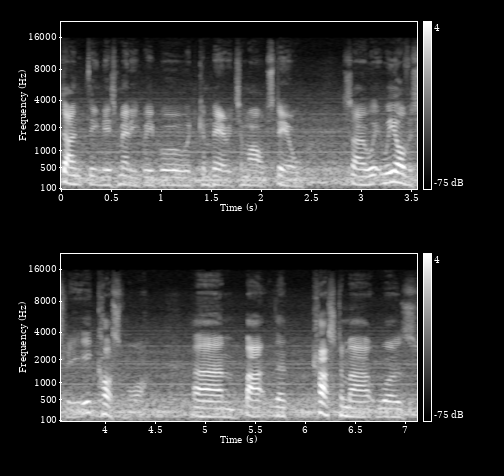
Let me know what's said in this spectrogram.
don't think there's many people who would compare it to mild steel. So we, we obviously, it costs more. Um, but the customer was,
